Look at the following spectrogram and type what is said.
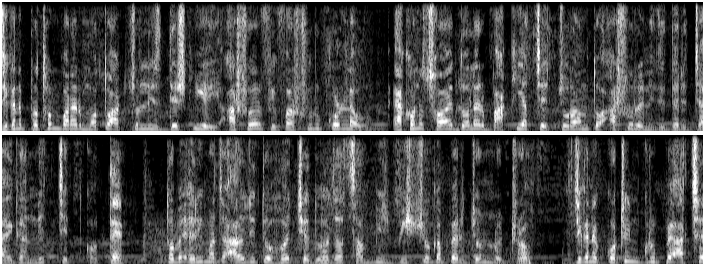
যেখানে প্রথমবারের মতো আটচল্লিশ দেশ নিয়েই আসর ফিফা শুরু করলেও এখনও ছয় দলের বাকি আছে চূড়ান্ত আসরে নিজেদের জায়গা নিশ্চিত করতে। তবে এরই মাঝে আয়োজিত হয়েছে দু বিশ্বকাপের জন্য ড্র, যেখানে কঠিন গ্রুপে আছে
